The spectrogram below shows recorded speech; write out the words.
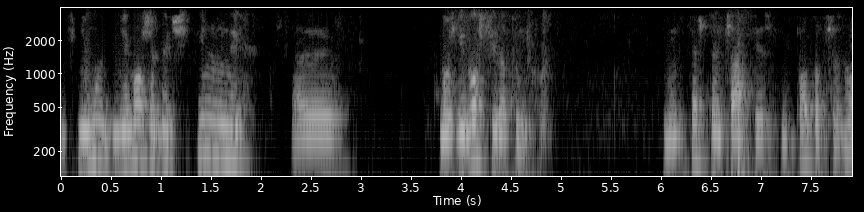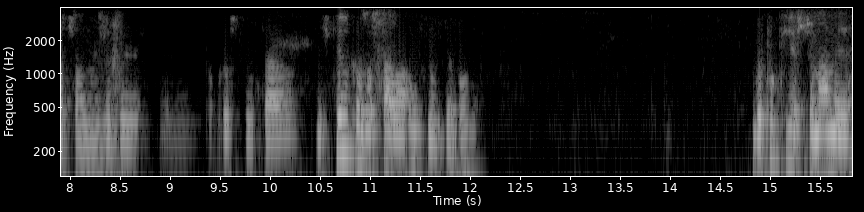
już nie, nie może być innych możliwości ratunku. Więc też ten czas jest po to przeznaczony, żeby po prostu ta już tylko została ufność do Boga dopóki jeszcze mamy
